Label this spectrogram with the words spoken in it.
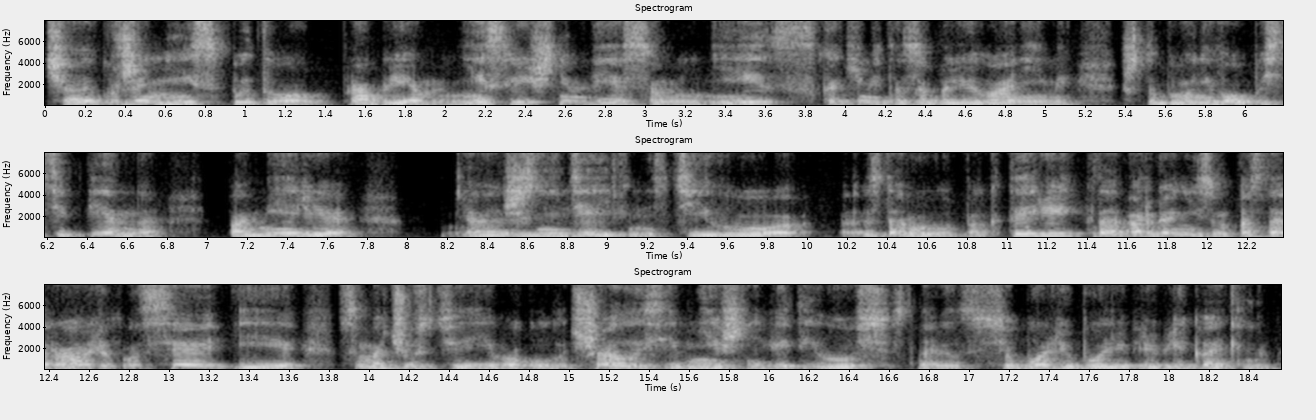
человек уже не испытывал проблем ни с лишним весом, ни с какими-то заболеваниями, чтобы у него постепенно по мере э, жизнедеятельности его здоровых бактерий, организм оздоравливался, и самочувствие его улучшалось, и внешний вид его становился все более и более привлекательным.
